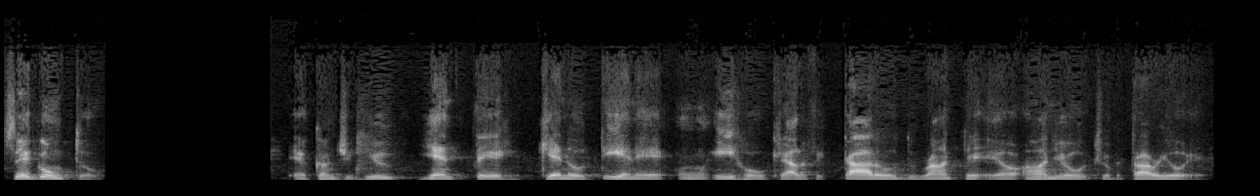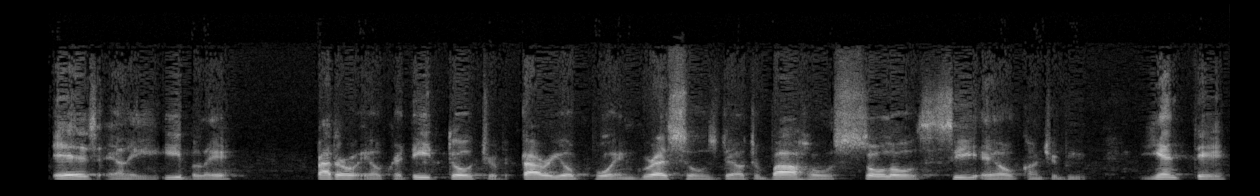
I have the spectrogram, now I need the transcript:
Segundo, el contribuyente que no tiene un hijo calificado durante el año tributario es elegible para el crédito tributario por ingresos del trabajo solo si el contribuyente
